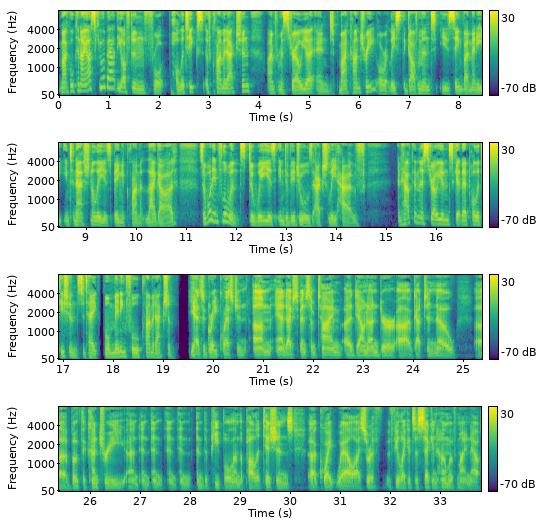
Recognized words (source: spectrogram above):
Michael, can I ask you about the often fraught politics of climate action? I'm from Australia, and my country, or at least the government, is seen by many internationally as being a climate laggard. So, what influence do we as individuals actually have and how can Australians get their politicians to take more meaningful climate action? Yeah, it's a great question. Um, and I've spent some time uh, down under, uh, got to know uh, both the country and, and, and, and, and the people and the politicians uh, quite well. I sort of feel like it's a second home of mine now.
